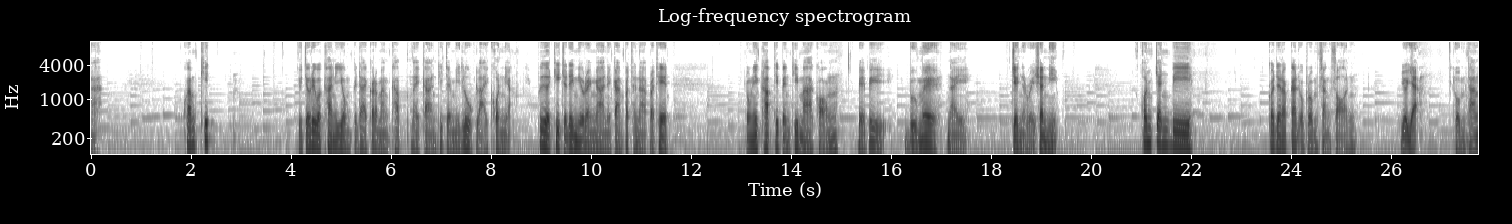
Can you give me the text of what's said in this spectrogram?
นา ความคิด หรือจะเรียกว่าค่านิยมก็ได้กระมังครับในการที่จะมีลูกหลายคนเนี่ยเพื่อที่จะได้มีแรงงานในการพัฒนาประเทศ ตรงนี้ครับที่เป็นที่มาของ Baby Boomer ใน Generation นี้ คน Gen B ก็ได้รับการอบรมสั่งสอน เยอะแยะรวมทั้ง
